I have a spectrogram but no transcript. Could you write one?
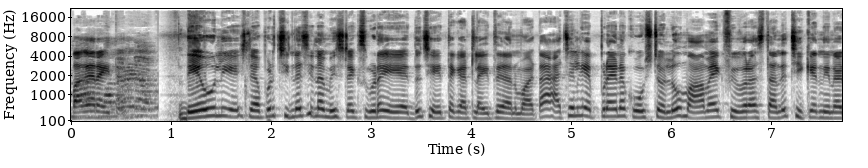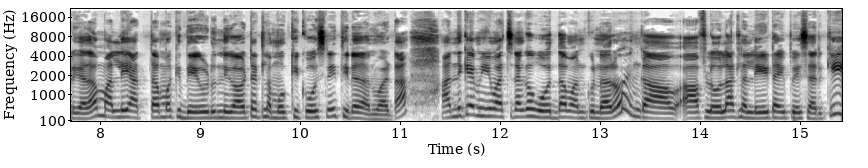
బగారా ఐటమ్ దేవుళ్ళు చేసినప్పుడు చిన్న చిన్న మిస్టేక్స్ కూడా వేయద్దు చేతికి అట్లా అవుతుంది అనమాట యాక్చువల్గా ఎప్పుడైనా కోస్టోళ్ళు మామయ్యకి ఫీవర్ వస్తుంది చికెన్ తినడు కదా మళ్ళీ అత్తమ్మకి దేవుడు ఉంది కాబట్టి అట్లా మొక్కి కోసినవి తినదు అనమాట అందుకే మేము వచ్చినాక కోద్దాం అనుకున్నారు. ఇంకా ఆ ఫ్లోలో అట్లా లేట్ అయిపోయేసరికి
